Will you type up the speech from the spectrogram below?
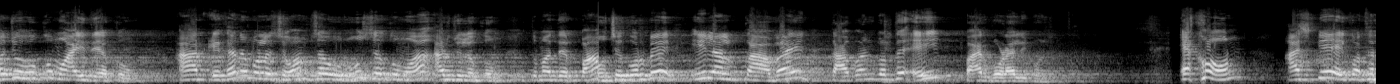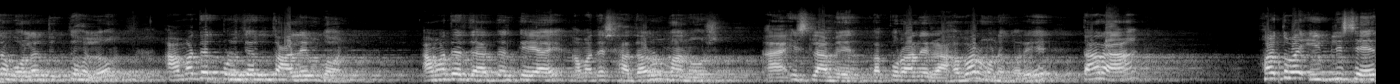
অজু হুকুম আইদে হুকুম আর এখানে বলেছে অম সাউ রুস হুকুম আরজুলকুম। তোমাদের পা মুছে করবে, ইলাল কাবাইন কাবাইন বলতে এই পায়ের গোড়ালি পর্যন্ত। এখন, আজকে এই কথাটা বলার যুক্তি হলো, আমাদের প্রচলিত আলেমগণ, আমাদের যাদেরকে আমাদের সাধারণ মানুষ ইসলামের বা কোরআনের রাহবার মনে করে, তারা হয়তোবা ইবলিসের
